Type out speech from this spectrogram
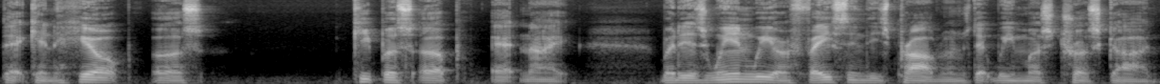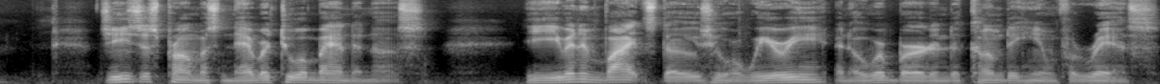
that can help us keep us up at night. But it is when we are facing these problems that we must trust God. Jesus promised never to abandon us. He even invites those who are weary and overburdened to come to Him for rest.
